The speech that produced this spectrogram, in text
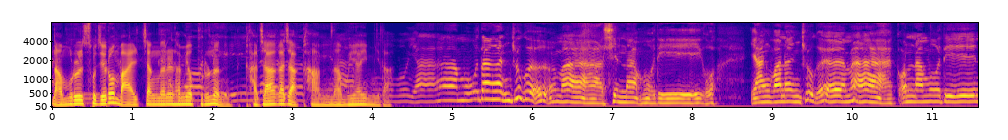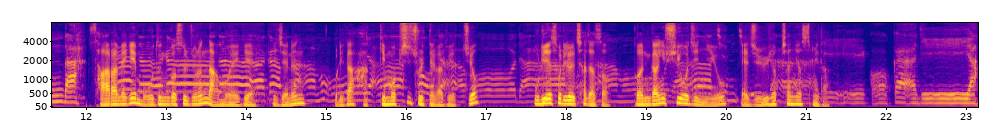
나무를 소재로 말장난을 하며 부르는 가자가자 감나무야입니다. 무당은 죽으마 신나무디고 양반은 죽으마 꽃나무 딘다. 사람에게 모든 것을 주는 나무에게 이제는 우리가 아낌없이 줄 때가 됐죠. 우리의 소리를 찾아서 건강이 쉬워진 이유 애주유 협찬이었습니다. 꽃가지야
